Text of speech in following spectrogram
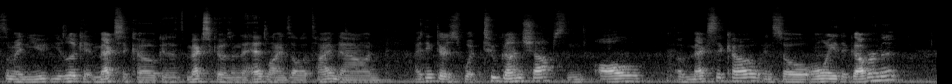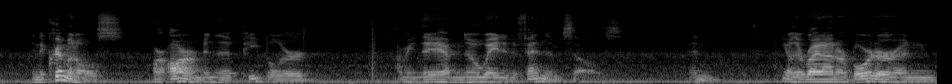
So, I mean, you, you look at Mexico because Mexico's in the headlines all the time now, and I think there's what two gun shops in all of Mexico, and so only the government and the criminals are armed, and the people are, I mean, they have no way to defend themselves, and you know they're right on our border, and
